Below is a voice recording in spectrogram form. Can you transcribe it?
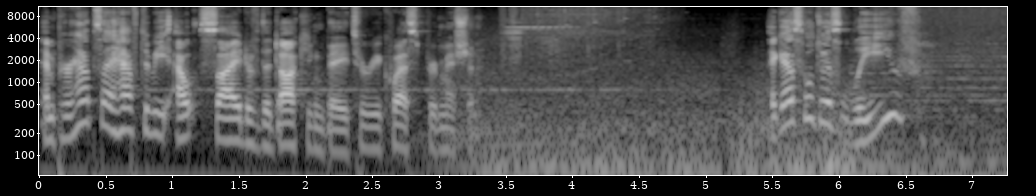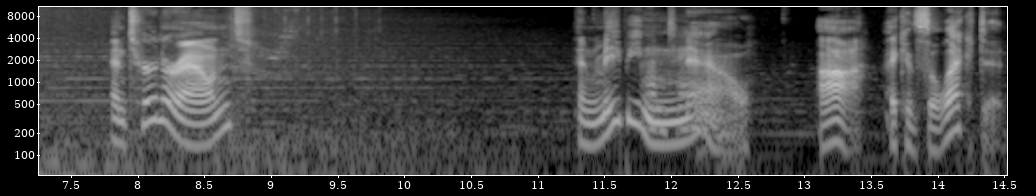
And perhaps I have to be outside of the docking bay to request permission. I guess we'll just leave and turn around. And maybe now. Ah, I can select it.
